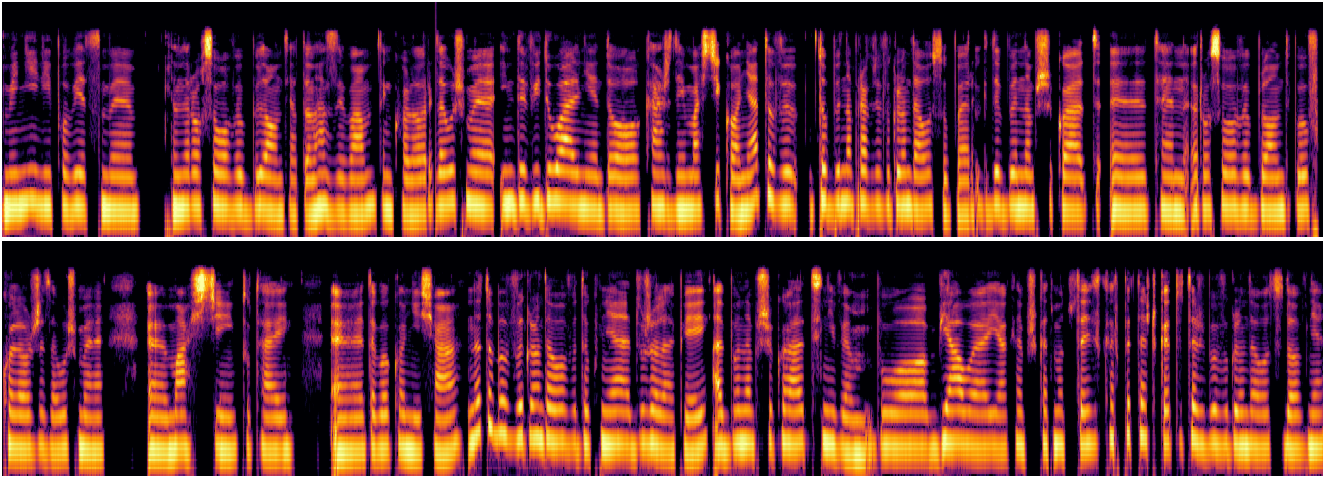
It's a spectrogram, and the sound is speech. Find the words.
zmienili powiedzmy ten rosołowy blond, ja to nazywam, ten kolor, załóżmy indywidualnie do każdej maści konia, to, wy, to by naprawdę wyglądało super. Gdyby na przykład y, ten rosołowy blond był w kolorze, załóżmy, y, maści tutaj y, tego konisia, no to by wyglądało według mnie dużo lepiej. Albo na przykład, nie wiem, było białe, jak na przykład ma tutaj skarpeteczkę, to też by wyglądało cudownie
